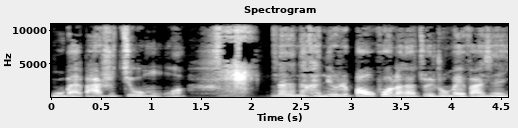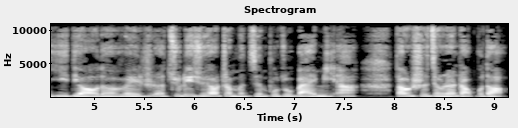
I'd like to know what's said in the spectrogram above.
五百八十九亩。那那肯定是包括了他最终被发现异调的位置，距离学校这么近，不足百米啊！当时竟然找不到，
